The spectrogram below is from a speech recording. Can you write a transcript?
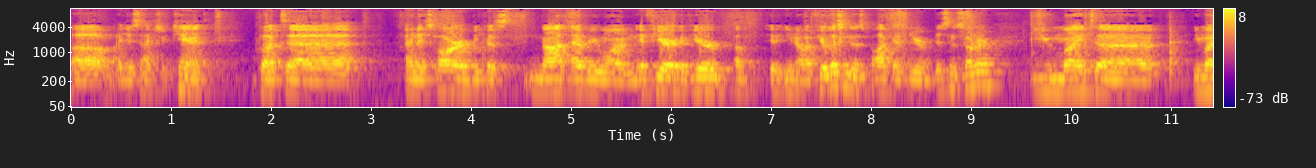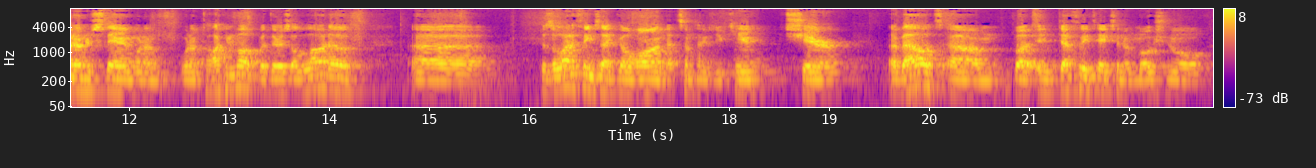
um, I just actually can't. But uh, and it's hard because not everyone. If you're if you're a, you know if you're listening to this podcast and you're a business owner, you might uh, you might understand what I'm what I'm talking about. But there's a lot of uh, there's a lot of things that go on that sometimes you can't share about. Um, but it definitely takes an emotional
